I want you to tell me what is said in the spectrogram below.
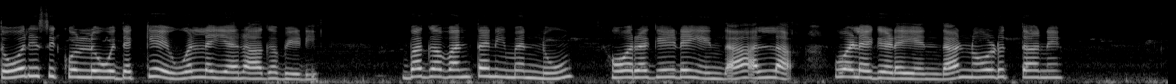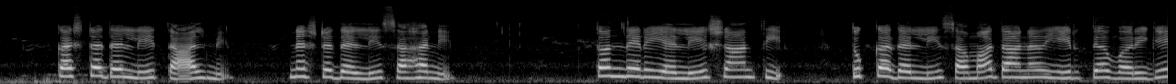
ತೋರಿಸಿಕೊಳ್ಳುವುದಕ್ಕೆ ಒಳ್ಳೆಯರಾಗಬೇಡಿ. ಭಗವಂತ ನಿಮ್ಮನ್ನು ಹೊರಗಡೆಯಿಂದ ಅಲ್ಲ, ಒಳಗಡೆಯಿಂದ ನೋಡುತ್ತಾನೆ. ಕಷ್ಟದಲ್ಲಿ ತಾಳ್ಮೆ, ನಷ್ಟದಲ್ಲಿ ಸಹನೆ, ತೊಂದರೆಯಲ್ಲಿ ಶಾಂತಿ, ದುಃಖದಲ್ಲಿ ಸಮಾಧಾನ ಇದ್ದವರಿಗೆ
